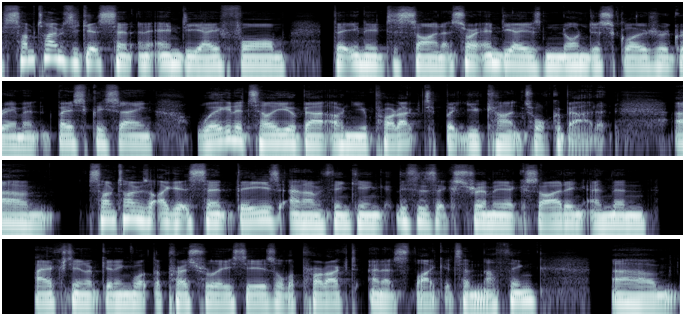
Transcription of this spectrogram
sometimes you get sent an NDA form that you need to sign it. Sorry, NDA is non disclosure agreement, basically saying, we're going to tell you about our new product, but you can't talk about it. Um, sometimes I get sent these and I'm thinking, this is extremely exciting. And then I actually end up getting what the press release is or the product, and it's like it's a nothing. Um,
